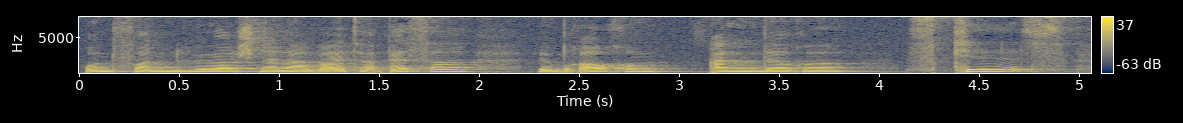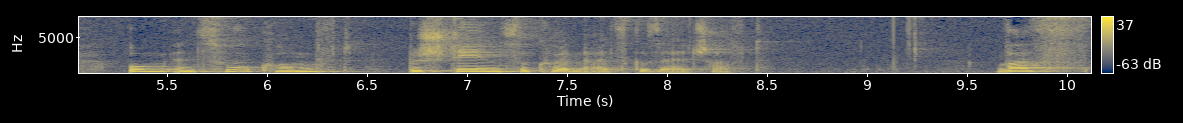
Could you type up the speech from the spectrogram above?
und von höher, schneller, weiter, besser. Wir brauchen andere Skills, um in Zukunft bestehen zu können als Gesellschaft. Was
